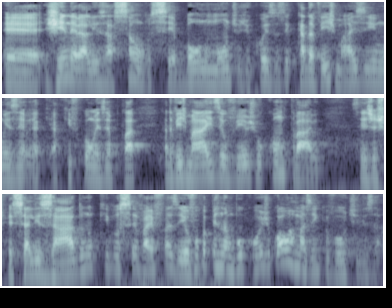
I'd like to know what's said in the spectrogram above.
é, generalização, você é bom num monte de coisas, e cada vez mais, e um exemplo, aqui ficou um exemplo claro, cada vez mais eu vejo o contrário. Seja especializado no que você vai fazer. Eu vou para Pernambuco hoje, qual armazém que eu vou utilizar?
